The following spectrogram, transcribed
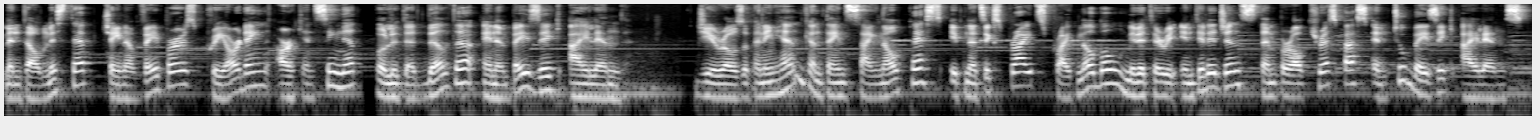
Mental Misstep, Chain of Vapors, Preordained, Arcane Signet, Polluted Delta, and a basic island. Jiro's opening hand contains Signal Pest, Hypnotic Sprite, Sprite Noble, Military Intelligence, Temporal Trespass, and two basic islands.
